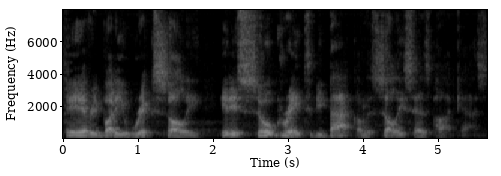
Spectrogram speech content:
Hey everybody, Rick Sully. It is so great to be back on the Sully Says podcast.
